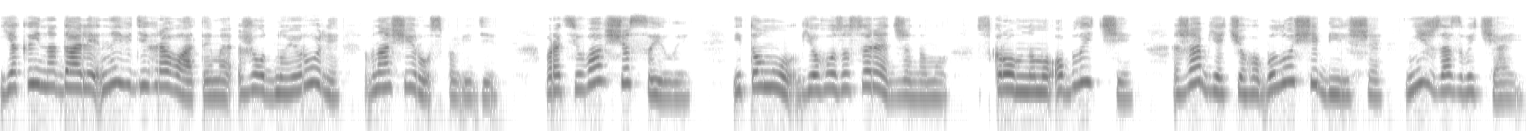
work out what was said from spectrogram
який надалі не відіграватиме жодної ролі в нашій розповіді, працював щосили, і тому в його зосередженому, скромному обличчі жаб'ячого було ще більше, ніж зазвичай.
